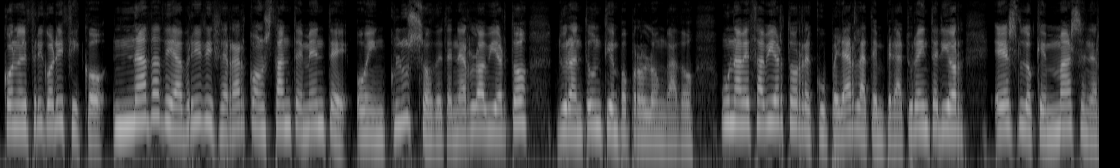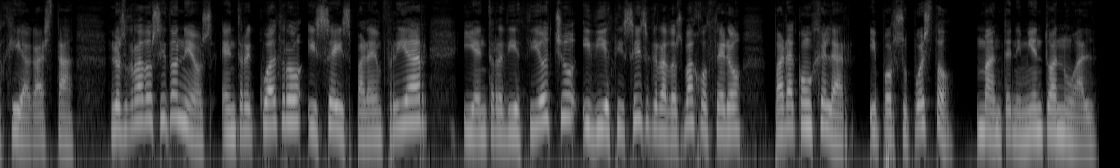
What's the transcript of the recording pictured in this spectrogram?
Con el frigorífico, nada de abrir y cerrar constantemente o incluso de tenerlo abierto durante un tiempo prolongado. Una vez abierto, recuperar la temperatura interior es lo que más energía gasta. Los grados idóneos entre 4 y 6 para enfriar y entre 18 y 16 grados bajo cero para congelar y, por supuesto, mantenimiento anual.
